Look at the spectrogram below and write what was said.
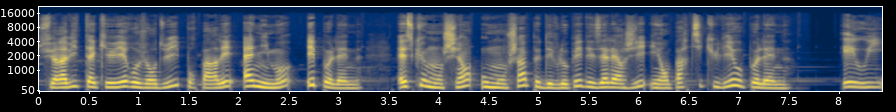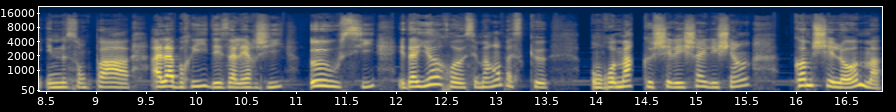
Je suis ravie de t'accueillir aujourd'hui pour parler animaux et pollen. Est-ce que mon chien ou mon chat peut développer des allergies et en particulier au pollen? Eh oui, ils ne sont pas à l'abri des allergies, eux aussi. Et d'ailleurs, euh, c'est marrant parce que on remarque que chez les chats et les chiens, comme chez l'homme,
